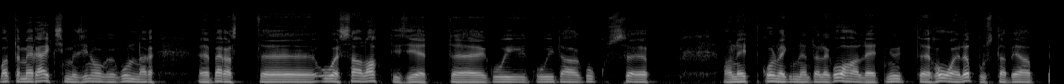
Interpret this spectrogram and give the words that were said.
vaata, me rääkisime sinuga, Gunnar, Äh, pärast äh, USA lahtisi, et äh, kui, kui ta kukkus Anett kolmekümnendale kohale, et nüüd hooaja lõpus ta peab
